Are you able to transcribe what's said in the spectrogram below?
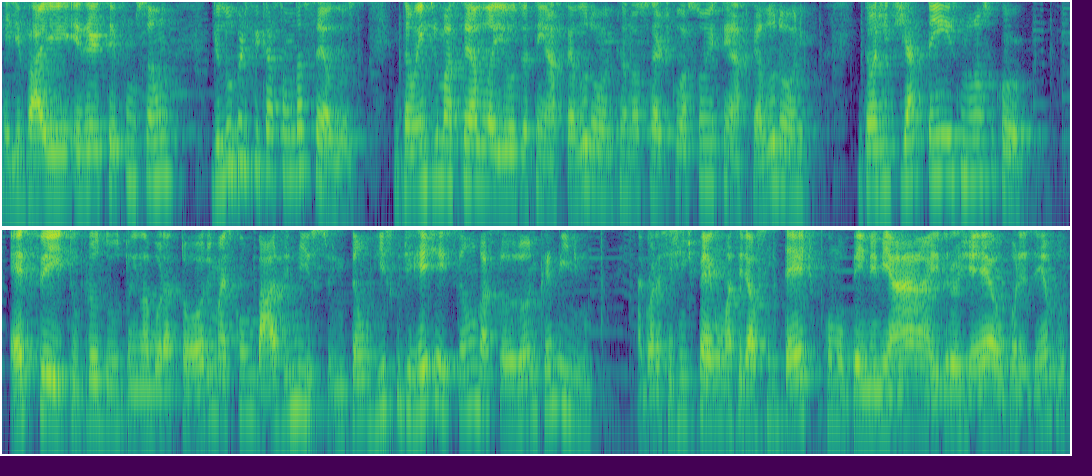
ele vai exercer função de lubrificação das células. Então, entre uma célula e outra tem ácido hialurônico, nas nossas articulações tem ácido hialurônico. Então, a gente já tem isso no nosso corpo. É feito o produto em laboratório, mas com base nisso. Então, o risco de rejeição do ácido hialurônico é mínimo. Agora, se a gente pega um material sintético, como PMMA, hidrogel, por exemplo,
